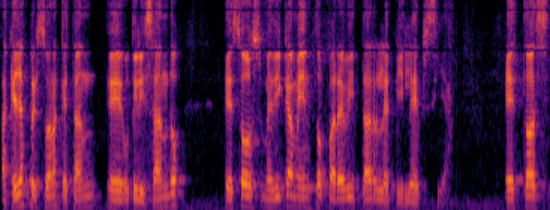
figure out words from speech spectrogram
aquellas personas que están eh, utilizando esos medicamentos para evitar la epilepsia. Estas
